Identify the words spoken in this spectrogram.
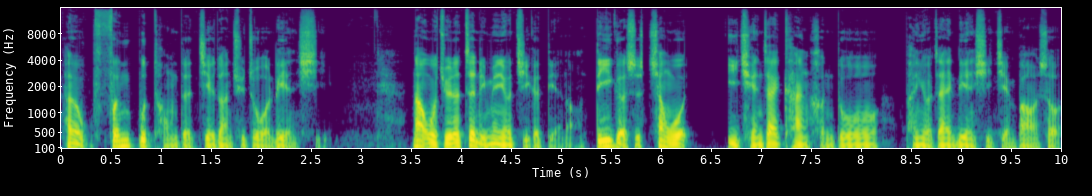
它有分不同的阶段去做练习。那我觉得这里面有几个点哦。第一个是像我以前在看很多朋友在练习简报的时候，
